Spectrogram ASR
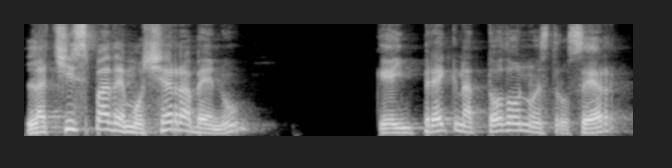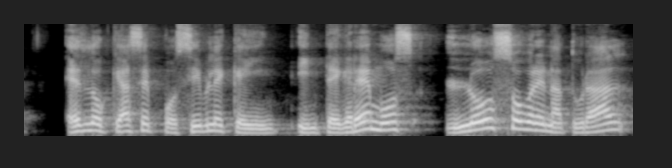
la chispa de Moshe Rabenu, que impregna todo nuestro ser, es lo que hace posible que integremos lo sobrenatural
